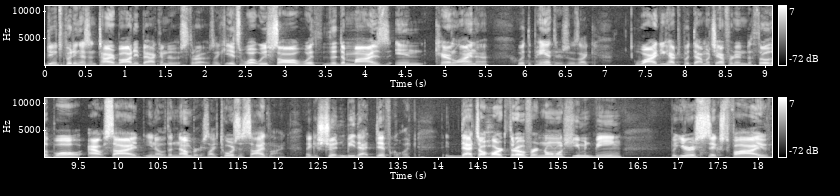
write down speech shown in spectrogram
dude's putting his entire body back into his throws. Like it's what we saw with the demise in Carolina with the Panthers. It was like, why do you have to put that much effort in to throw the ball outside, you know, the numbers, like towards the sideline? Like it shouldn't be that difficult. Like that's a hard throw for a normal human being, but you're a six five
